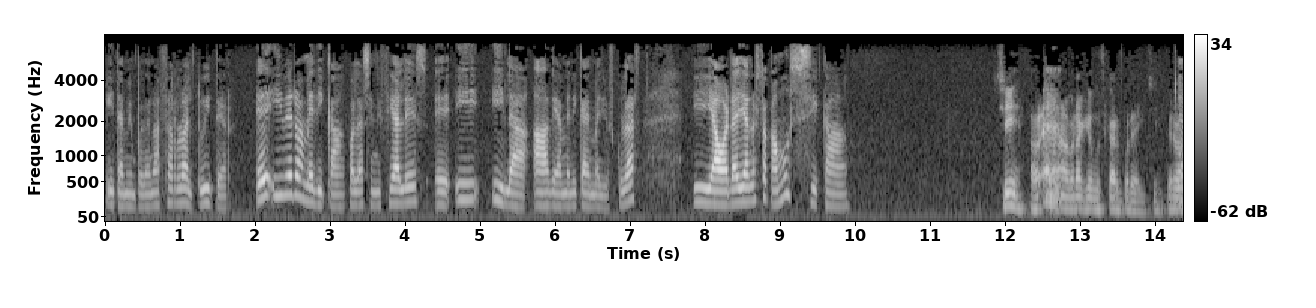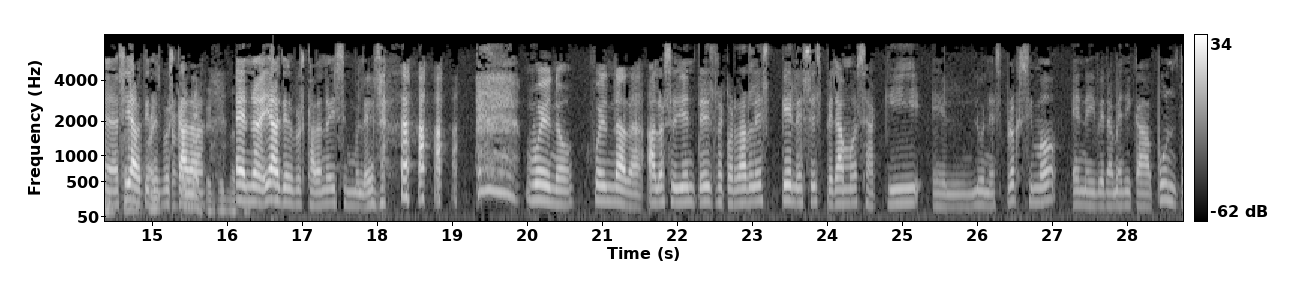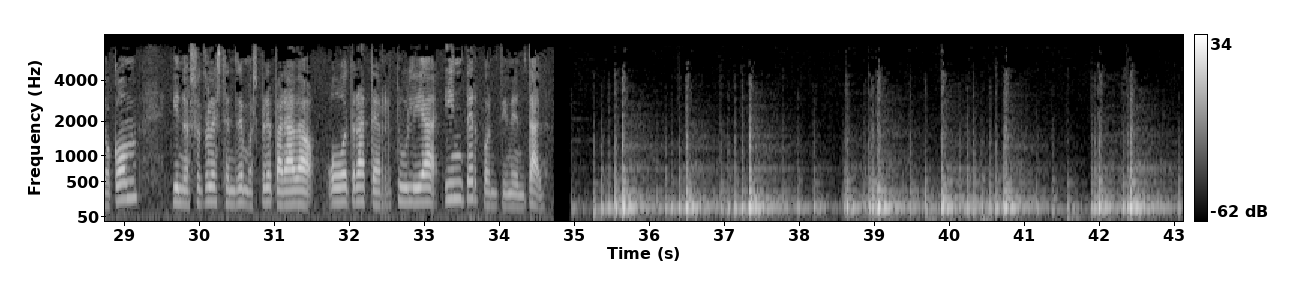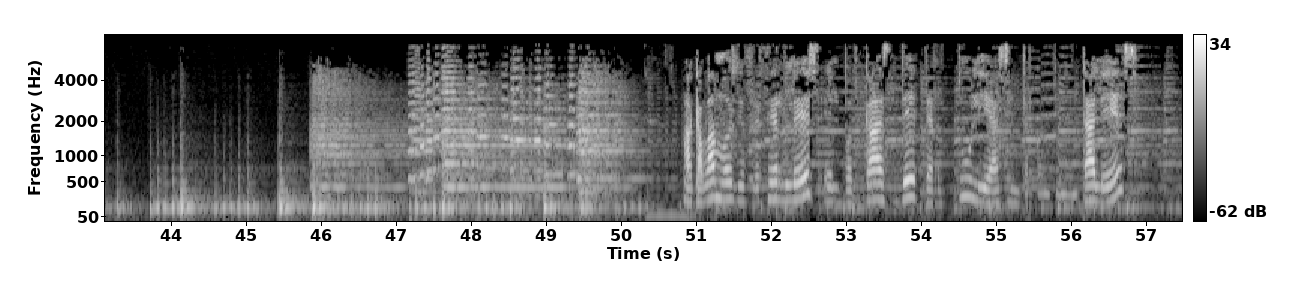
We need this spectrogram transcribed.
y también pueden hacerlo al Twitter e Iberoamérica con las iniciales e, I y la A de América en mayúsculas. Y ahora ya nos toca música. Sí, habrá que buscar por ahí, sí. Pero eh, sí, ya lo tienes buscada. Eh, no, ya lo tienes buscada, no disimules. bueno, pues nada, a los oyentes recordarles que les esperamos aquí el lunes próximo en iberoamérica.com y nosotros les tendremos preparada otra tertulia intercontinental. acabamos de ofrecerles el podcast de tertulias intercontinentales.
